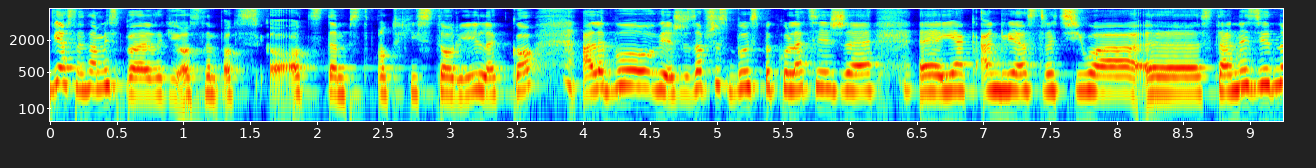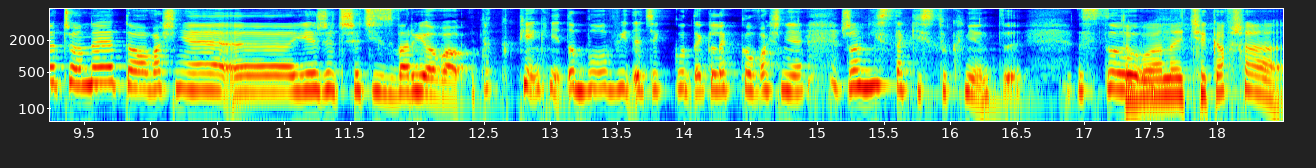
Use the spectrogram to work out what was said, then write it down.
jasne, tam jest taki odstęp od, odstępstw od historii lekko, ale było, wiesz, zawsze były spekulacje, że e, jak Anglia straciła e, Stany Zjednoczone, to właśnie e, Jerzy III zwariował. I tak pięknie to było widać, jak tak lekko właśnie, że on jest taki stuknięty. To... to była najciekawsza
